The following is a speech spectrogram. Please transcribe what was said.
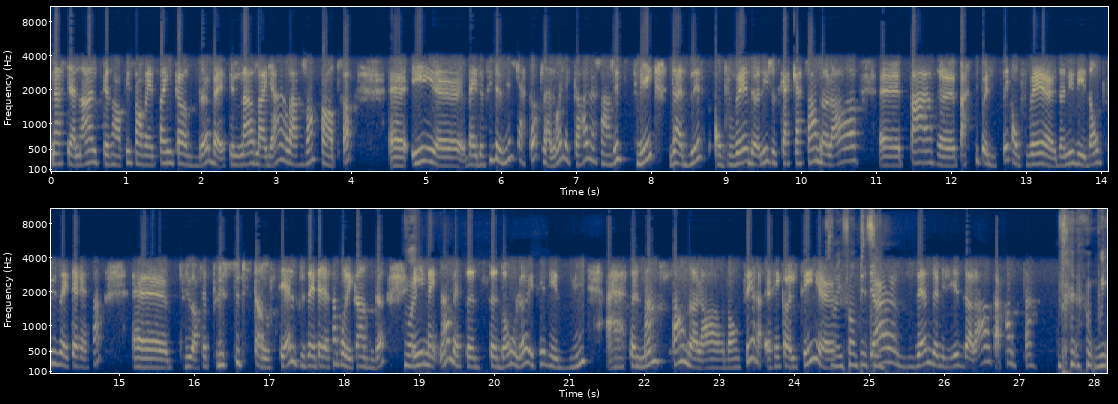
nationale, présenter 125 candidats, ben, c'est le nerf de la guerre, l'argent s'entra. et ben, depuis 2014, la loi électorale a changé. Tu te souviens, jadis, on pouvait donner jusqu'à 400 dollars par parti politique on pouvait euh, donner des dons plus intéressants, euh, plus en fait plus substantiels, plus intéressants pour les candidats. Et maintenant, ben, ce, don-là a été réduit à seulement 100 dollars. Donc, tu sais, récolter euh, plusieurs dizaines de milliers de dollars, ça prend du temps. oui,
